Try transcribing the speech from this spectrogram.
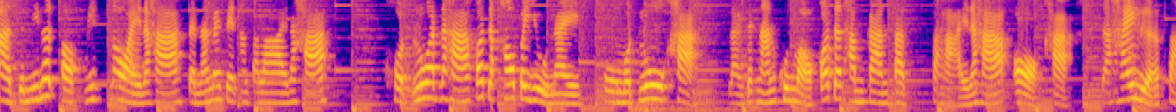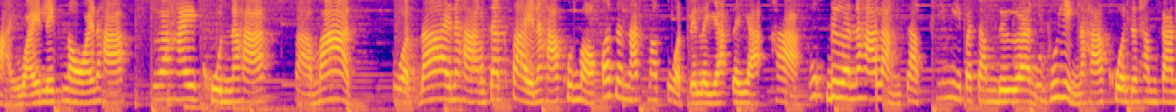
อาจจะมีเลือดออกนิดหน่อยนะคะ แต่นั้นไม่เป็นอันตรายนะคะขดลวดนะคะ ก็จะเข้าไปอยู่ในโพรงมดลูกค่ะ หลังจากนั้นคุณหมอก็จะทำการตัดสายนะคะออกค่ะ จะให้เหลือสายไว้เล็กน้อยนะคะ เพื่อให้คุณนะคะสามารถ ตรวจได้นะคะ หลังจากใส่นะคะ คุณหมอก็จะนัดมาตรวจเป็นระยะระยะค่ะ ทุกเดือนนะคะ หลังจากที่มีประจำเดือน คุณผู้หญิงนะคะ ควรจะทำการ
